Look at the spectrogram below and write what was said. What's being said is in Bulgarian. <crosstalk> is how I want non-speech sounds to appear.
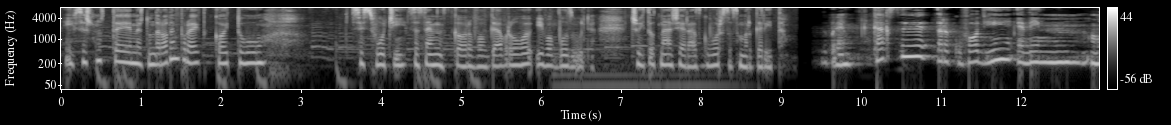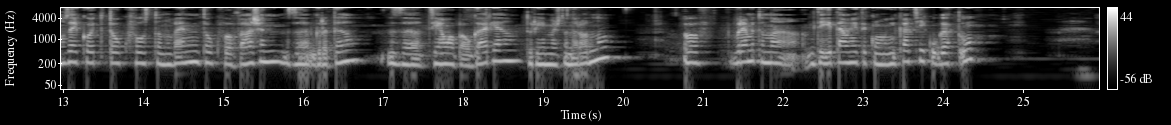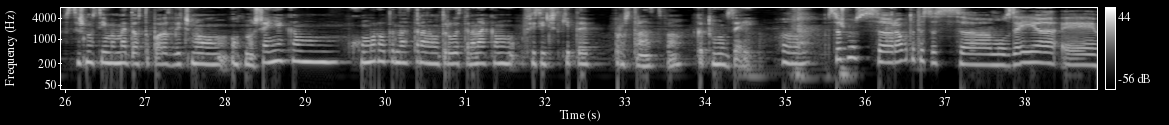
И всъщност е международен проект, който се случи съвсем наскоро в Габрово и в Бузлуджа. Чуйте от нашия разговор с Маргарита. Добре. Как се ръководи един музей, който е толкова установен, толкова важен за града, за цяла България, дори и международно, в времето на дигиталните комуникации, когато всъщност имаме доста по-различно отношение към хумора от една страна, от друга страна към физическите пространства като музей? А, всъщност работата с а, музея е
